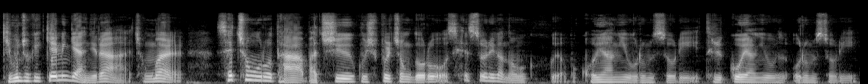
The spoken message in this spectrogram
기분 좋게 깨는 게 아니라 정말 새총으로 다 맞추고 싶을 정도로 새소리가 너무 크고요. 뭐 고양이 울음소리, 들고양이 울음소리,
